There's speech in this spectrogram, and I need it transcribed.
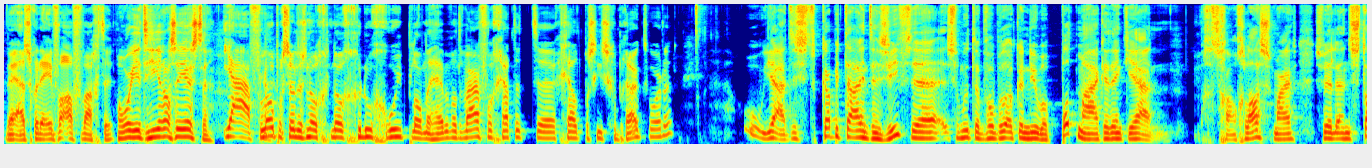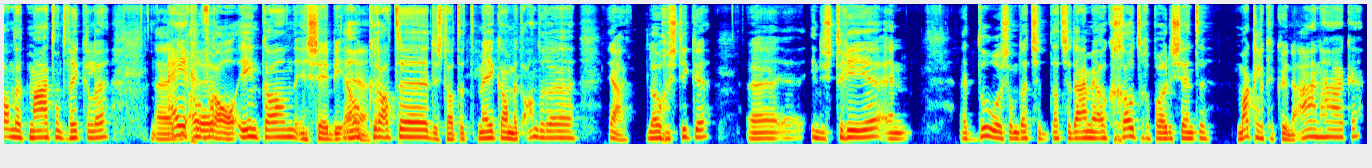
ja, is gewoon even afwachten. Hoor je het hier als eerste? Ja, voorlopig zullen ze nog, nog genoeg groeiplannen hebben. Want waarvoor gaat het uh, geld precies gebruikt worden? Oeh, ja, het is kapitaalintensief. ze moeten bijvoorbeeld ook een nieuwe pot maken. Denk je, ja, schoon glas, maar ze willen een standaardmaat ontwikkelen. Eigen- Die overal in kan, in CBL-kratten. Dus dat het mee kan met andere ja, logistieke eh, industrieën. En het doel is omdat ze, dat ze daarmee ook grotere producenten makkelijker kunnen aanhaken.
